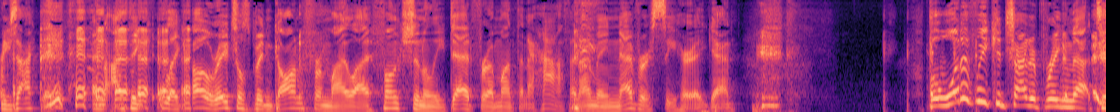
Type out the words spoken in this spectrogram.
Exactly. and I think like, oh, Rachel's been gone from my life, functionally dead for a month and a half, and I may never see her again. But what if we could try to bring that to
